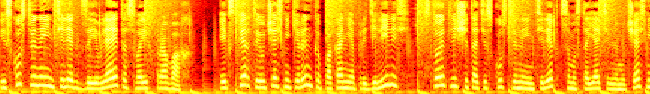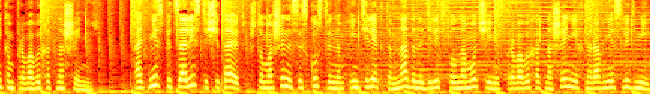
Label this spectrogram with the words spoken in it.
Искусственный интеллект заявляет о своих правах. Эксперты и участники рынка пока не определились, стоит ли считать искусственный интеллект самостоятельным участником правовых отношений. Одни специалисты считают, что машины с искусственным интеллектом надо наделить полномочиями в правовых отношениях наравне с людьми,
